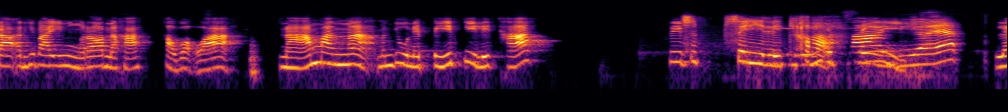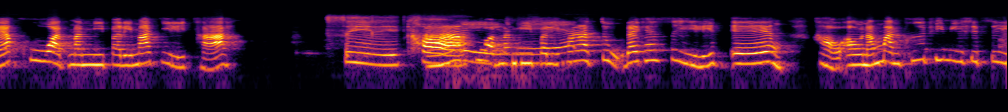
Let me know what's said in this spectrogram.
ดาวอธิบายอีกหนึ่งรอบนะคะ เขาบอกว่า น้ำมันน่ะ มันอยู่ในปี๊บกี่ลิตรคะสิบ14ลิตรค่ะใช่และและขวดมันมีปริมาตรกี่ลิตรคะ4ลิตรอ่าค่ะขวดมันมีปริมาตรจุได้แค่สี่ลิตรเอง เขาเอาน้ำมันพืชที่มีสิบสี่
